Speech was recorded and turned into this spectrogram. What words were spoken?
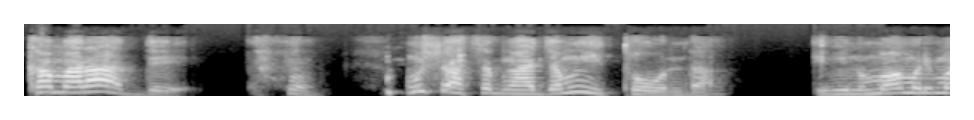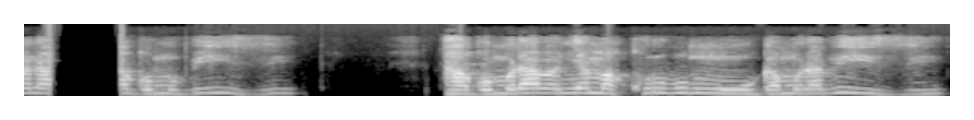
kamarade mushatse mwajya mwitonda. Ibintu muba murimo ntabwo mubizi. Ntabwo muri abanyamakuru b'umwuga murabizi.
